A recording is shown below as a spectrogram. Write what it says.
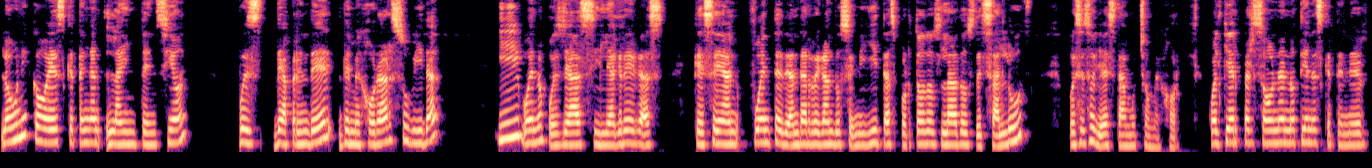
Lo único es que tengan la intención, pues, de aprender, de mejorar su vida. Y bueno, pues ya si le agregas que sean fuente de andar regando semillitas por todos lados de salud, pues eso ya está mucho mejor. Cualquier persona, no tienes que tener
